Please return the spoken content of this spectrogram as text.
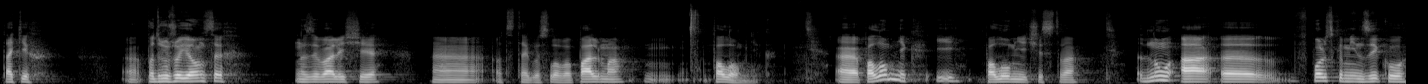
takich e, podróżujących nazywali się od tego słowa palma palomnik. E, palomnik i palomnictwo. No a w polskim języku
